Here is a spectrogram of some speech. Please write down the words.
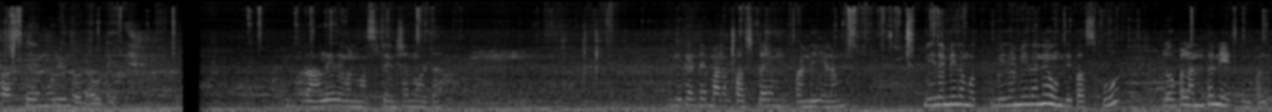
ఫస్ట్ ఏమూరిందో డౌటే రాలేదేమని మస్తు టెన్షన్ పడ్డా? ఎందుకంటే మనం ఫస్ట్ టైం పండియడం. మీద మీద మొత్తం మీద మీదనే ఉంది పసుపు. లోపలంతా నీటి దుంపలు.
